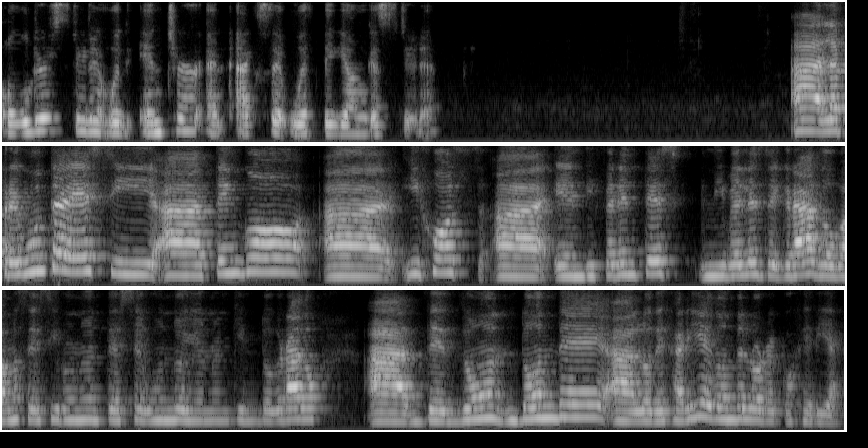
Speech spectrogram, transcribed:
older student would enter and exit with the youngest student. Uh, la pregunta es si uh, tengo uh, hijos en diferentes niveles de grado, vamos a decir uno en segundo y uno en quinto grado, ¿de dónde lo dejaría y dónde lo recogería?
